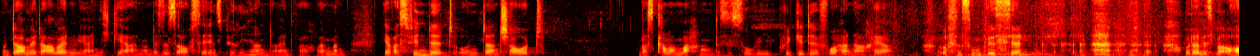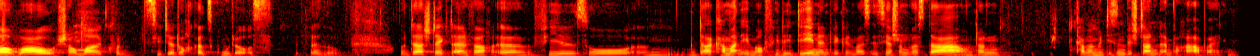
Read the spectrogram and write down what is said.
Und damit arbeiten wir eigentlich gern. Und das ist auch sehr inspirierend einfach, weil man ja was findet und dann schaut, was kann man machen. Das ist so wie Brigitte vorher, nachher. so ein bisschen. Und dann ist man, oh wow, schau mal, sieht ja doch ganz gut aus. Also, und da steckt einfach äh, viel so, ähm, da kann man eben auch viele Ideen entwickeln, weil es ist ja schon was da und dann kann man mit diesem Bestand einfach arbeiten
